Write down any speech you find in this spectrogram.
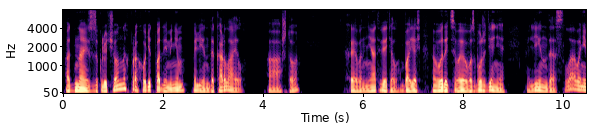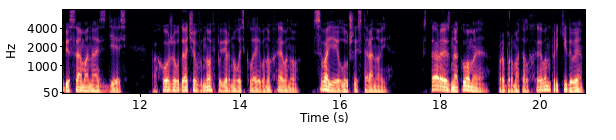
«Одна из заключенных проходит под именем Линда Карлайл». «А что?» Хевен не ответил, боясь выдать свое возбуждение. «Линда, слава небесам, она здесь!» Похоже, удача вновь повернулась к Лейвону Хевену своей лучшей стороной. «Старая знакомая», — пробормотал Хевен, прикидывая,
